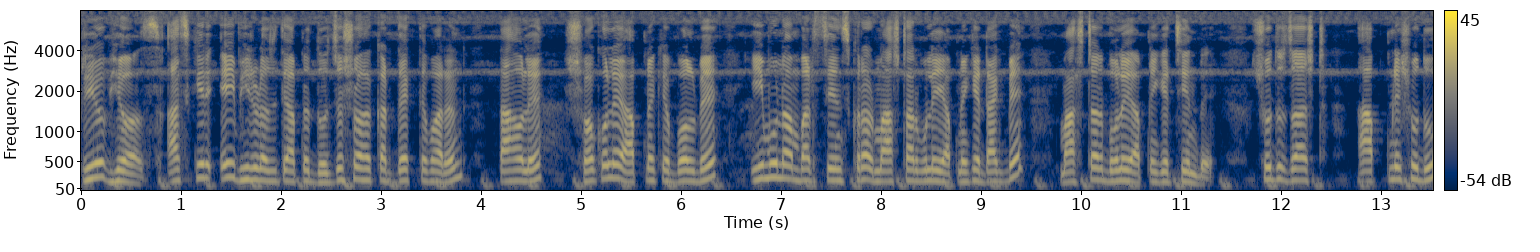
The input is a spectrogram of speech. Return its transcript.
প্রিয় ভিউয়ার্স, আজকের এই ভিডিওটা যদি আপনি ধৈর্য সহকার দেখতে পারেন, তাহলে সকলে আপনাকে বলবে, ইমো নাম্বার চেঞ্জ করার মাস্টার বলেই আপনাকে ডাকবে, মাস্টার বলেই আপনাকে চিনবে। শুধু জাস্ট আপনি শুধু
